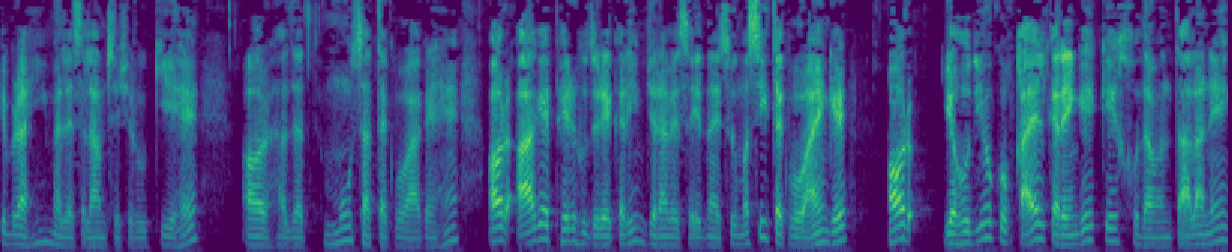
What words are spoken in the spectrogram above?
ابراہیم علیہ السلام سے شروع کی ہے اور حضرت موسا تک وہ آ گئے ہیں اور آگے پھر حضور کریم جناب سیدنا یسو مسیح تک وہ آئیں گے اور یہودیوں کو قائل کریں گے کہ خدا و تعالی نے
